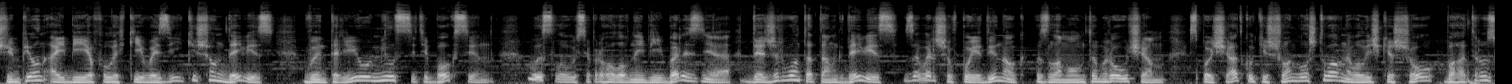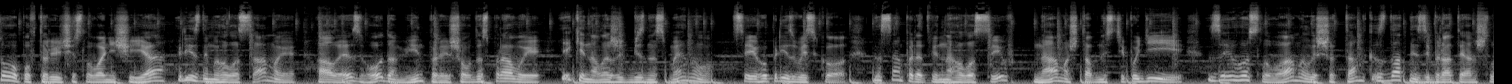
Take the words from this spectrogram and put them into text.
Чемпіон IBF у легкій вазі Кішон Девіс в інтерв'ю Mills City Boxing висловився про головний бій березня, де Джервонта Танк Девіс завершив поєдинок з Ламонтом Роучем. Спочатку Кішон влаштував невеличке шоу, багаторазово повторюючи слова нічия різними голосами, але згодом він перейшов до справи, які належить бізнесмену. Це його прізвисько. Насамперед він наголосив на масштабності події. За його словами, лише танк здатний зібрати аншлаг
